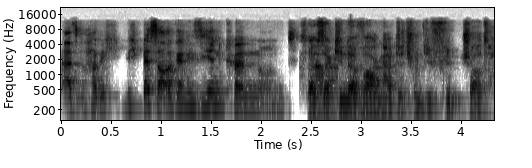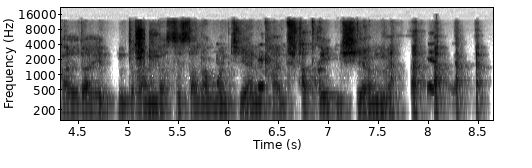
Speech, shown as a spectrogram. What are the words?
also habe ich mich besser organisieren können. Und, das heißt, der Kinderwagen hat jetzt schon die Flipchart-Halter hinten dran, dass du es dann noch montieren kannst statt Regenschirm.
